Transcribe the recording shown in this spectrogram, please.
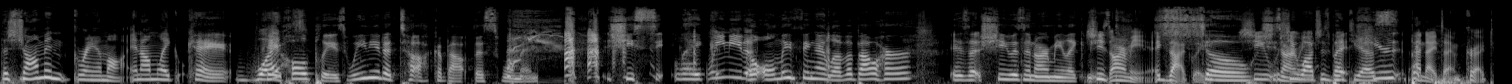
The shaman grandma and I'm like Okay. What? Okay, hold please. We need to talk about this woman. She's se- like We need the only thing I love about her is that she was an army like me. she's army exactly. So, she she Army. watches BTS here- but- at nighttime. Correct.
